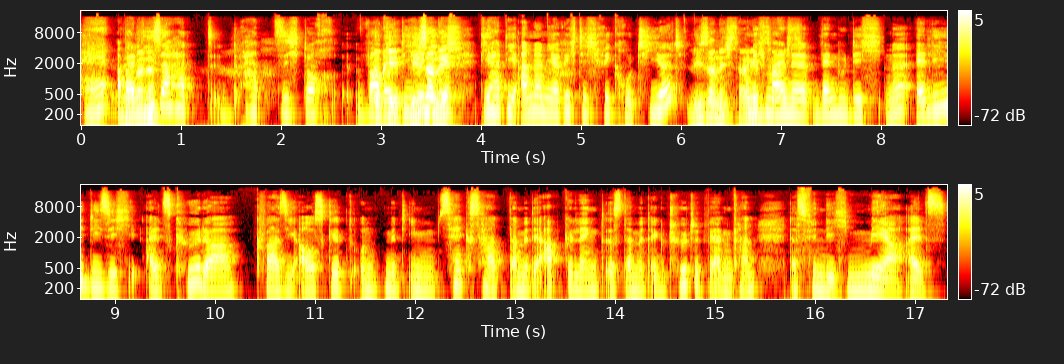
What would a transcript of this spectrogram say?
Hä? Aber Lisa hat, hat sich doch, war okay, doch diejenige, Lisa nicht. die hat die anderen ja richtig rekrutiert. Lisa nicht. Da und ich meine, recht. wenn du dich, ne, Ellie, die sich als Köder quasi ausgibt und mit ihm Sex hat, damit er abgelenkt ist, damit er getötet werden kann, das finde ich mehr als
